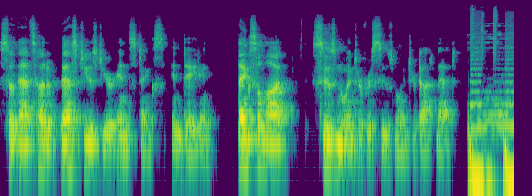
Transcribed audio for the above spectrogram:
So that's how to best use your instincts in dating. Thanks a lot. Susan Winter for SusanWinter.net.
